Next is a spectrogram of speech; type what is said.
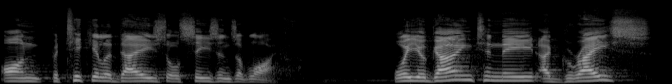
on particular days or seasons of life where you're going to need a grace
